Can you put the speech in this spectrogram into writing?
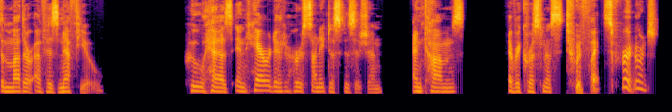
the mother of his nephew, who has inherited her sunny disposition and comes every Christmas to invite Scrooge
